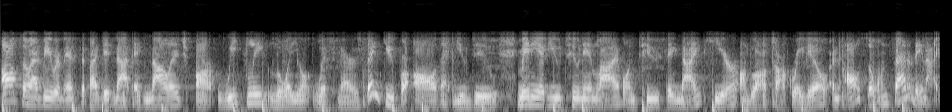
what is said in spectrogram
Also, I'd be remiss if I did not acknowledge our weekly loyal listeners. Thank you for all that you do. Many of you tune in live on Tuesday night here on Blog Talk Radio and also on Saturday night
